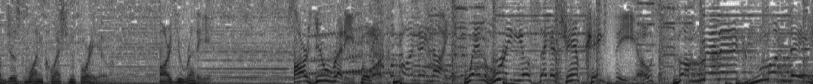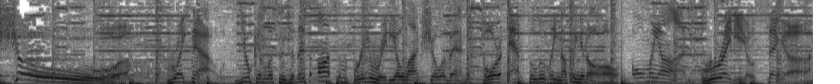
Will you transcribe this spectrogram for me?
Have just one question for you. Are you ready? Are you ready for Monday night when Radio Sega Champ KC hosts the Manic Monday Show? Right now, you can listen to this awesome free radio live show event for absolutely nothing at all, only on Radio Sega.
